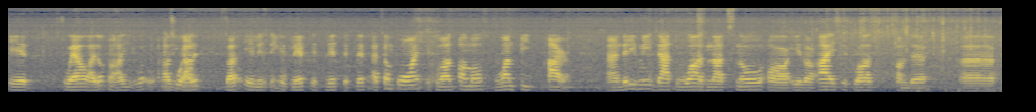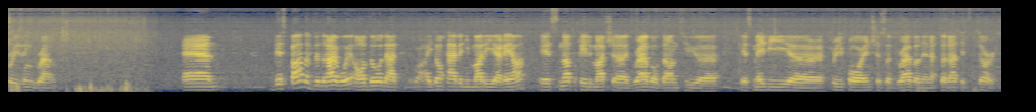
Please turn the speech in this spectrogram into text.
it swell. I don't know how you how It's you call it, but it Lifting it lifted, it lifted, it lift. At some point, it was almost one feet higher. And believe me, that was not snow or either ice. It was from the uh, freezing ground. And this part of the driveway, although that I don't have any muddy area, it's not really much uh, gravel down to, uh, it's maybe uh, three, four inches of gravel and after that it's dirt.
